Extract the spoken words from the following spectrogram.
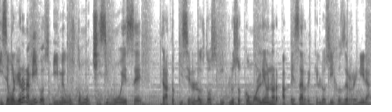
Y se volvieron amigos. Y me gustó muchísimo ese trato que hicieron los dos. Incluso como Leonor, a pesar de que los hijos de Reinira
